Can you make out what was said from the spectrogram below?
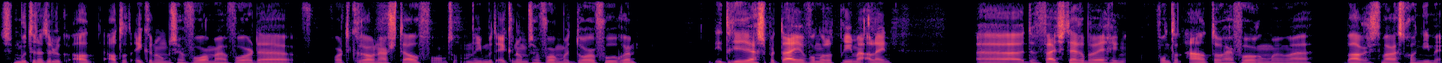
ze moeten natuurlijk al, altijd economisch hervormen voor, de, voor het corona-herstelfonds. Omdat je moet economisch hervormen doorvoeren. Die drie rechtspartijen vonden dat prima. Alleen eh, de Vijf Sterrenbeweging vond een aantal hervormingen... eh, waren, ze- waren ze het gewoon niet mee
